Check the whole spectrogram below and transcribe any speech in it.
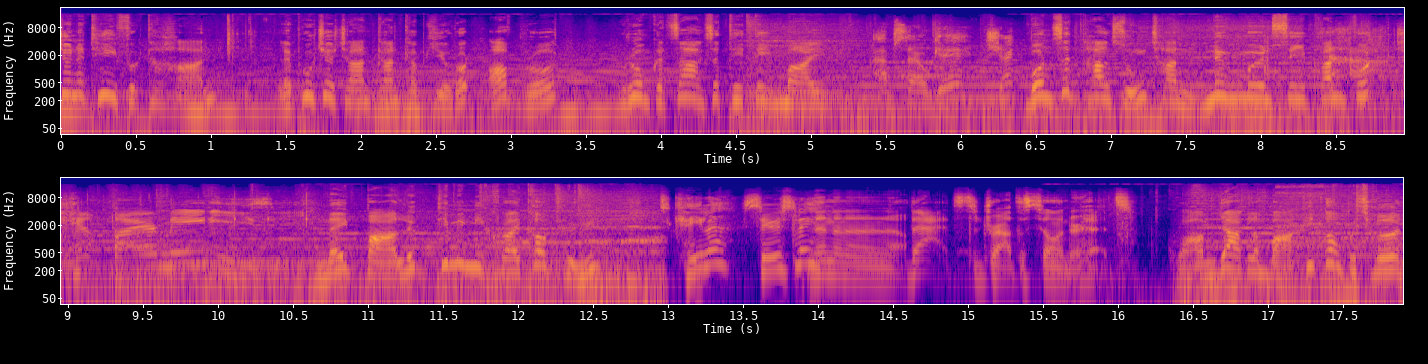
เจ้าหน้าที่ฝึกทหาร และผู้เชี่ยวชาญการขับขี่รถออฟโรดร่วมกันสร้างสถิติใหม่ บนเส้นทางสูงชัน 14,000 ฟุต ในป่าลึกที่ไม่มีใครเข้าถึง Tequila? Seriously? No, no, no, no, no. That's to drop the cylinder heads. ความยากลำบากที่ต้องเผชิญ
